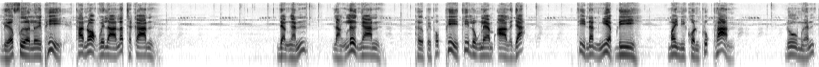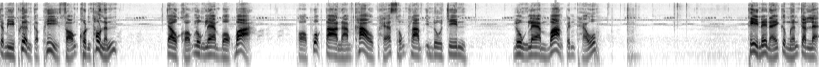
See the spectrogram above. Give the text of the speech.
เหลือเฟือเลยพี่ ถ้านอกเวลาราชการ อย่างนั้นหลังเลิกงาน เธอไปพบพี่ที่โรงแรมอารยะ ที่นั่นเงียบดี ไม่มีคนพลุกพล่าน ดูเหมือนจะมีเพื่อนกับพี่สองคนเท่านั้น เจ้าของโรงแรมบอกว่า พอพวกตาน้ำข้าวแผลสงครามอินโดจีน โรงแรมว่างเป็นแถว ที่ไหนๆก็เหมือนกันแหละ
